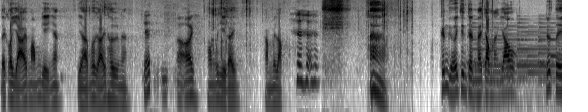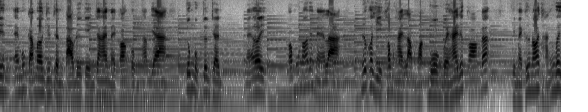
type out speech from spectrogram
Để coi vợ em mong gì nha. Vợ em có gửi thư nè. Chết ờ ơi. Mong cái gì đây cầm mi lọc. Kính gửi chương trình mẹ chồng nàng dâu. Trước tiên em muốn cảm ơn chương trình tạo điều kiện cho hai mẹ con cùng tham gia chung một chương trình. Mẹ ơi con muốn nói với mẹ là nếu có gì không hài lòng hoặc buồn về hai đứa con đó thì mẹ cứ nói thẳng với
